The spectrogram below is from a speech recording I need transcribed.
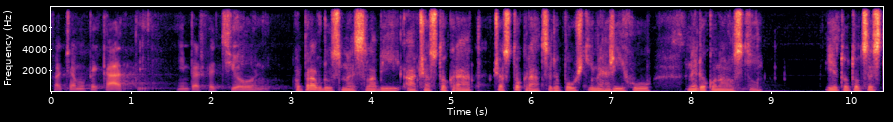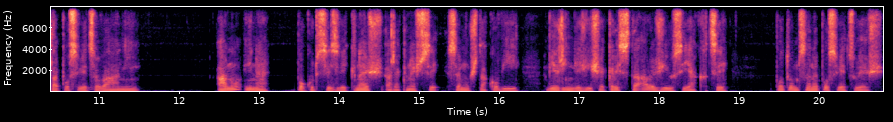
facciamo peccati, imperfezioni. Opravdu jsme slabí a častokrát, častokrát se dopouštíme hříchů, nedokonalostí. Je toto cesta posvěcování? Ano i ne. Pokud si zvykneš a řekneš si, jsem už takový, věřím Ježíše Krista, ale žiju si jak chci, potom se neposvěcuješ.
